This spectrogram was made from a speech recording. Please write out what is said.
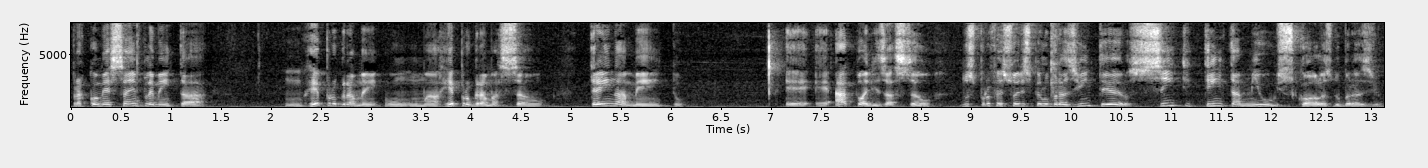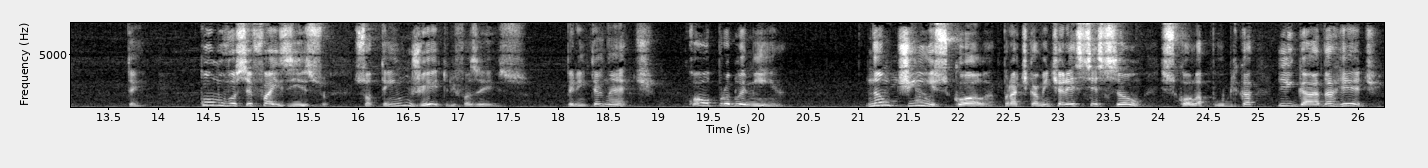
para começar a implementar um uma reprogramação, treinamento, é, é, atualização dos professores pelo Brasil inteiro. 130 mil escolas do Brasil tem. Como você faz isso? Só tem um jeito de fazer isso: pela internet. Qual o probleminha? Não tinha escola, praticamente era exceção, escola pública ligada à rede.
